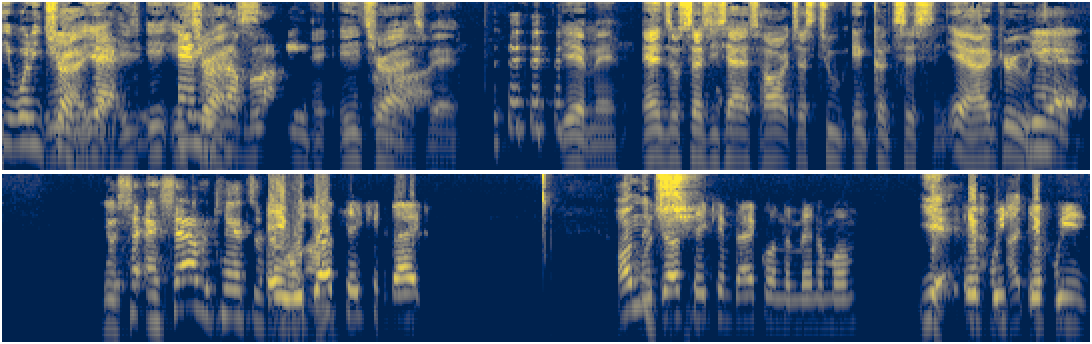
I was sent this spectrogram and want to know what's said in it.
he, what he try? Yeah, he, he, he tries. He, he tries, man. yeah, man. Enzo says he has heart, just too inconsistent. Yeah, I agree with that. Yeah. Yo, sh- and shout out to Kanter. hey, would y'all um, take him back? On the Would y'all ch- take him back on the minimum yeah, if we I- if we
